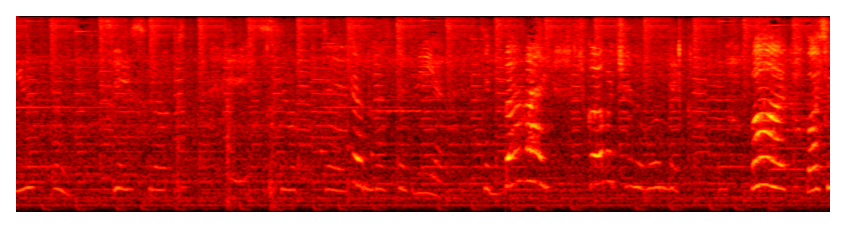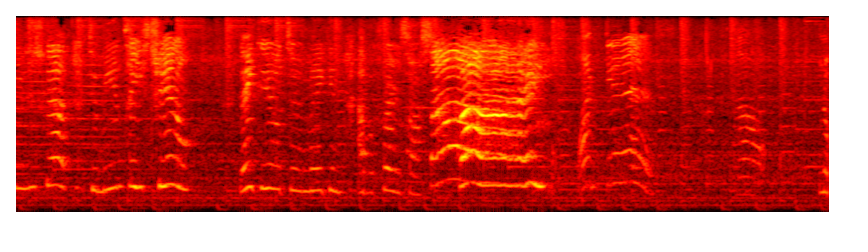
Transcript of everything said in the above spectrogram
you. See, smell. Smell the. Come to the end. Say bye. Subscribe to channel one day. Bye. Watch and subscribe to me and Taste channel. Thank you to making apple fritter sauce. Bye. Bye. Like this. No. No.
